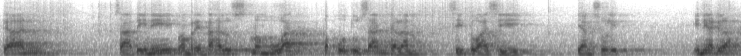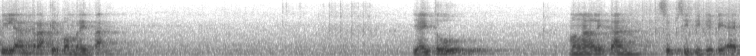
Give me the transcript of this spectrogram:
Dan saat ini pemerintah harus membuat keputusan dalam situasi yang sulit. Ini adalah pilihan terakhir pemerintah yaitu mengalihkan subsidi bbm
